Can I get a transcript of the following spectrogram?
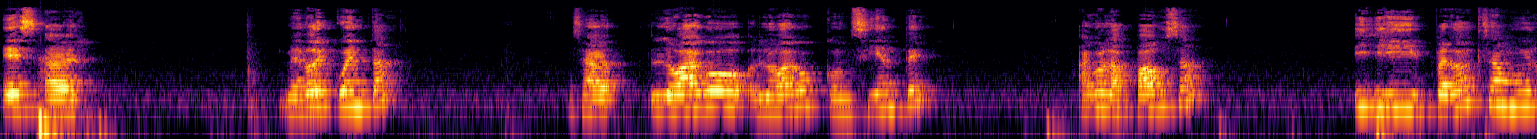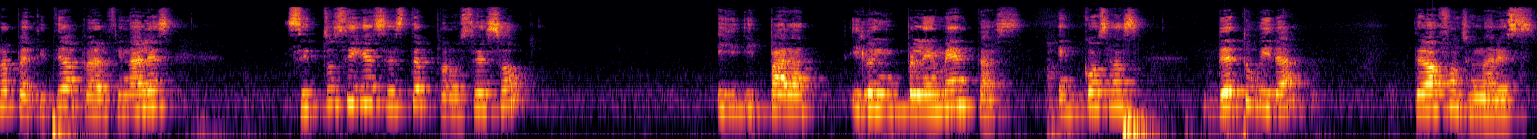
es, a ver, me doy cuenta, o sea, lo hago, lo hago consciente, hago la pausa y, y perdón que sea muy repetitiva, pero al final es si tú sigues este proceso y, para, y lo implementas en cosas de tu vida, te va a funcionar. Es,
